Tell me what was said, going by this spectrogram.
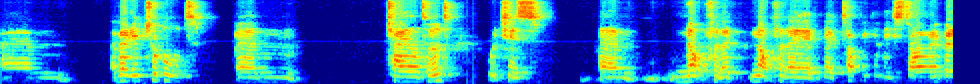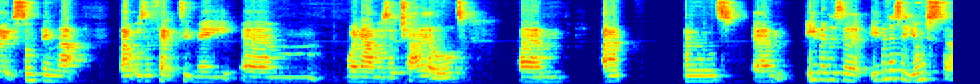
um, a very troubled um, childhood which is um, not for the not for the, the, topic of this story, but it's something that that was affecting me um, when I was a child, um, and, and um, even as a even as a youngster,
